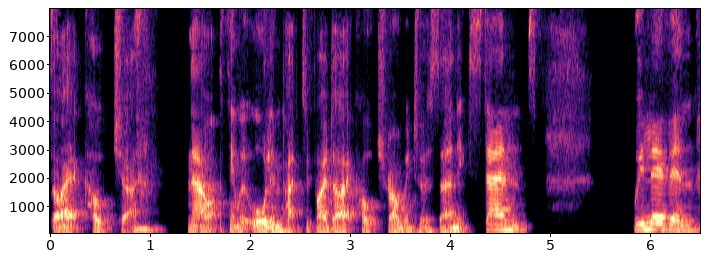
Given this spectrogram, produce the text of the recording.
diet culture. Now i think we're all impacted by diet culture aren't we to a certain extent we live in,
